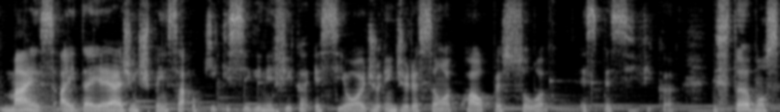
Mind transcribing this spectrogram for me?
Mas a ideia é a gente pensar o que, que significa esse ódio em direção a qual pessoa específica. Estamos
